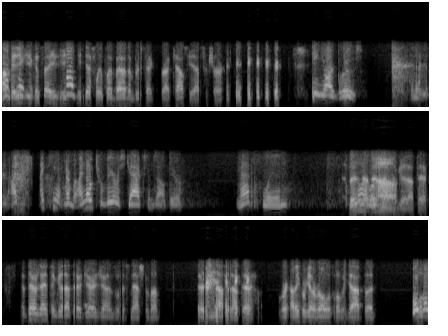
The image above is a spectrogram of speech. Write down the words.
I mean, you, you can say he, he definitely played better than Bruce Gradkowski, that's for sure. Fifteen yard Bruce and everything. I I can't remember. I know Tarvaris Jackson's out there. Matt Flynn. There's, no, there's Oh. nothing good out there. If there was anything good out there, Jerry Jones would have snatched him up. There's nothing out there. We're, I think we're gonna roll with what we got, but Wait, we'll wait,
